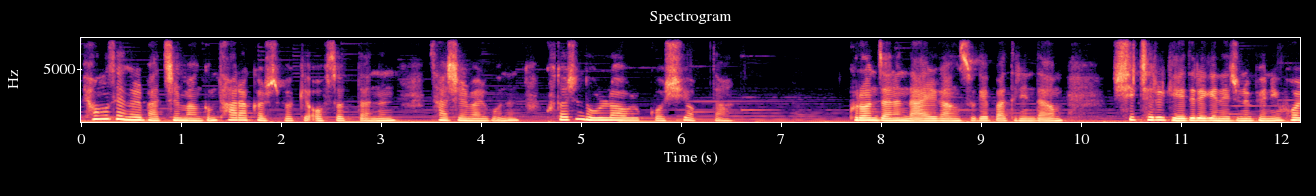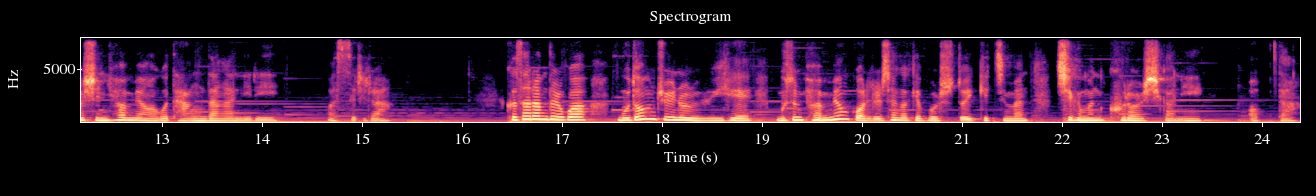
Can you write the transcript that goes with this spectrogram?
평생을 바칠 만큼 타락할 수밖에 없었다는 사실 말고는 그다지 놀라울 것이 없다. 그런 자는 나일 강 속에 빠뜨린 다음 시체를 개들에게 내주는 편이 훨씬 현명하고 당당한 일이 왔으리라. 그 사람들과 무덤 주인을 위해 무슨 변명거리를 생각해 볼 수도 있겠지만 지금은 그럴 시간이 없다.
